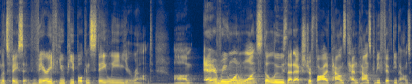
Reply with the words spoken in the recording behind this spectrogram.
let's face it, very few people can stay lean year round. Um, everyone wants to lose that extra five pounds, 10 pounds, could be 50 pounds.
